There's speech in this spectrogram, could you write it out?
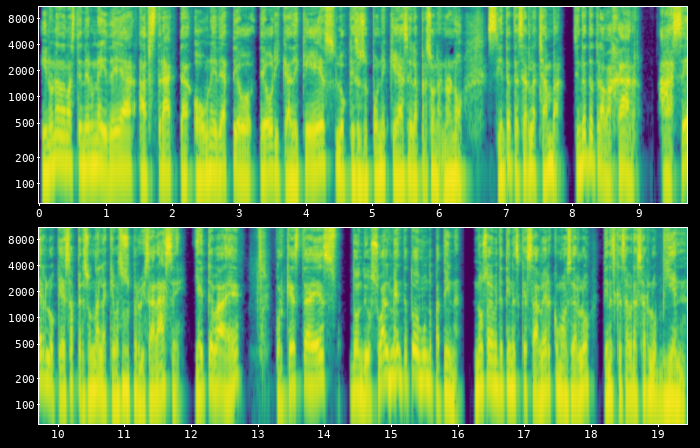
y no nada más tener una idea abstracta o una idea teórica de qué es lo que se supone que hace la persona. No, no, siéntate a hacer la chamba, siéntate a trabajar, a hacer lo que esa persona a la que vas a supervisar hace. Y ahí te va, ¿eh? Porque esta es donde usualmente todo el mundo patina. No solamente tienes que saber cómo hacerlo, tienes que saber hacerlo bien.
